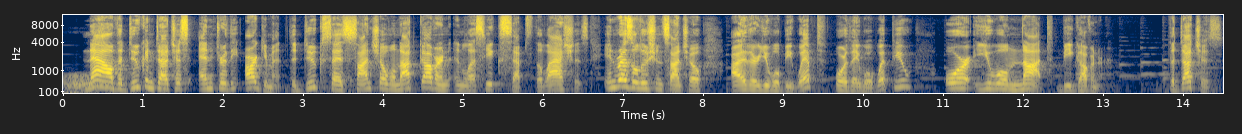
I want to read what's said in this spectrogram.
Now the Duke and Duchess enter the argument. The Duke says Sancho will not govern unless he accepts the lashes. In resolution, Sancho, either you will be whipped, or they will whip you, or you will not be governor. The Duchess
